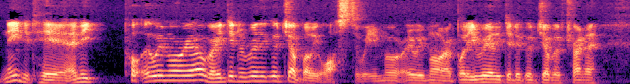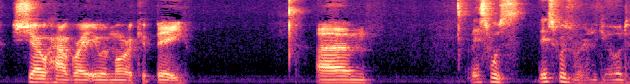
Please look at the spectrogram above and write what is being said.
needed here, and he put Uemura over. He did a really good job. Well, he lost to Uemura, but he really did a good job of trying to show how great Uemura could be. Um, this was this was really good.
